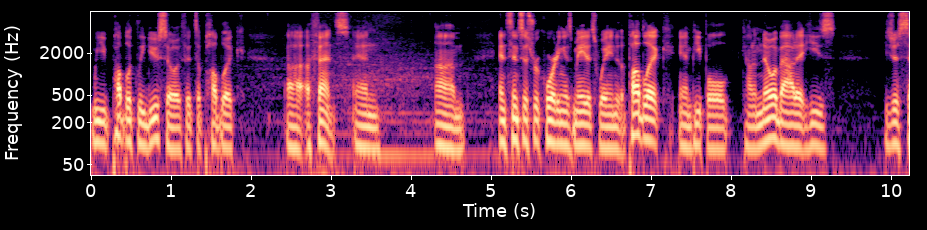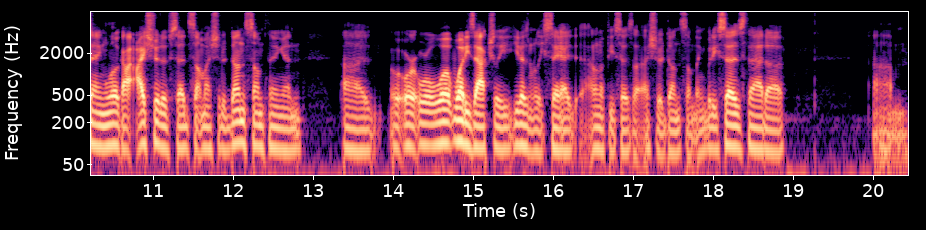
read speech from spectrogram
We publicly do so if it's a public uh, offense. And um, and since this recording has made its way into the public and people kind of know about it, he's he's just saying, look, I, I should have said something. I should have done something. And uh, or, or what he's actually he doesn't really say. I, I don't know if he says I should have done something, but he says that uh, um,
